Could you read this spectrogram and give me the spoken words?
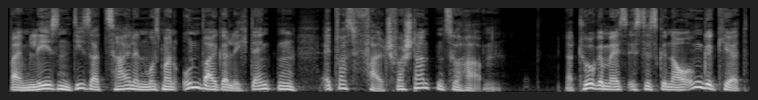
Beim Lesen dieser Zeilen muss man unweigerlich denken, etwas falsch verstanden zu haben. Naturgemäß ist es genau umgekehrt.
